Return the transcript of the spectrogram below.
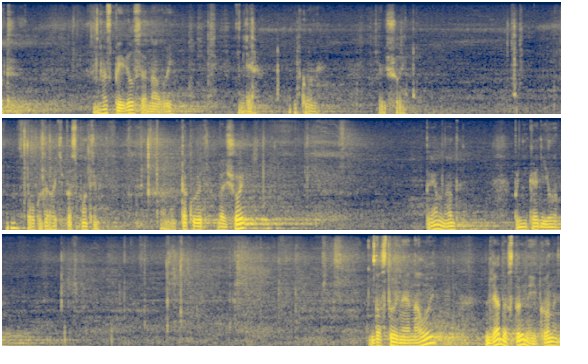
вот у нас появился аналой для иконы большой. Ну, сбоку давайте посмотрим. Вот такой вот большой. Прям над паникодилом. Достойный аналой для достойной иконы.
